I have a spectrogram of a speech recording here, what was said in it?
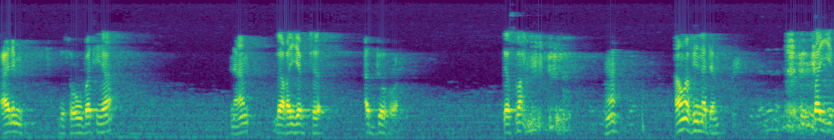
علمت بصعوبتها نعم لغيبت الدرة. يصلح. ها؟ أو ما في ندم. طيب.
